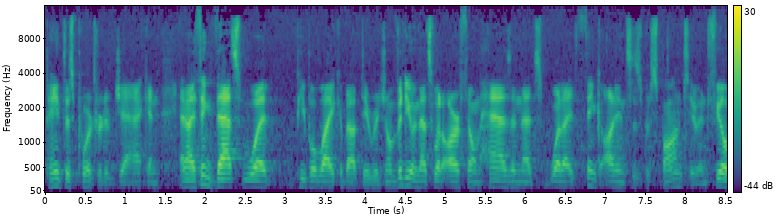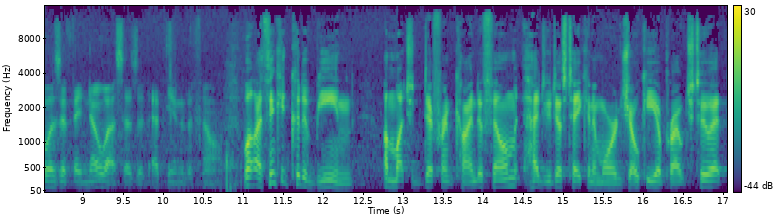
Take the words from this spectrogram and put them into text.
paint this portrait of Jack. And, and I think that's what people like about the original video, and that's what our film has, and that's what I think audiences respond to and feel as if they know us as at the end of the film. Well, I think it could have been a much different kind of film had you just taken a more jokey approach to it.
